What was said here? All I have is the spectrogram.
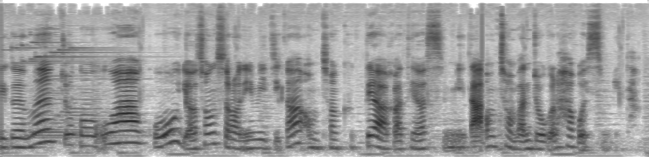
지금은 조금 우아하고 여성스러운 이미지가 엄청 극대화가 되었습니다. 엄청 만족을 하고 있습니다.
